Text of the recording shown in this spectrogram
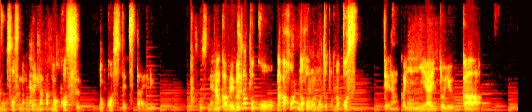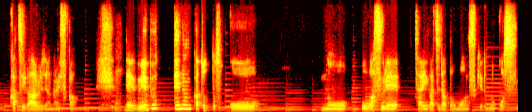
でもそうですね、本当になんか残す、残して伝える。そうですね、なんかウェブだとこう、なんか本の方はもうちょっと残すってなんか意味合いというか、価値があるじゃないですか。で、ウェブってなんかちょっとそこのを忘れちゃいがちだと思うんですけど、残す。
